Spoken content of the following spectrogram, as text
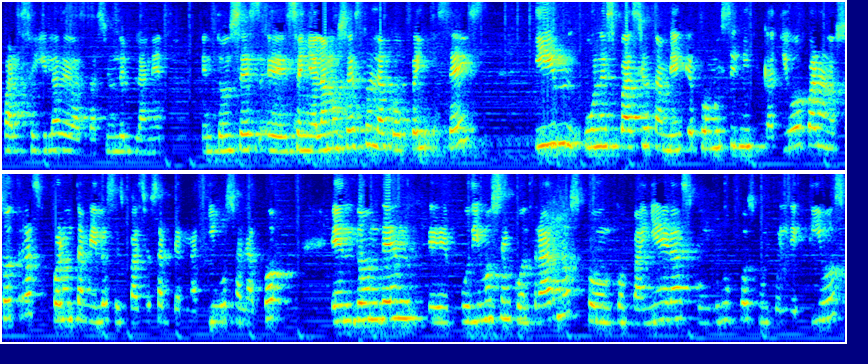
para seguir la devastación del planeta. Entonces, eh, señalamos esto en la COP26 y un espacio también que fue muy significativo para nosotras fueron también los espacios alternativos a la COP en donde eh, pudimos encontrarnos con compañeras, con grupos, con colectivos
